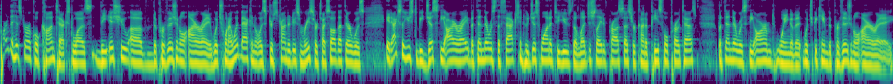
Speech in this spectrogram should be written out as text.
part of the historical context was the issue of the provisional IRA, which when I went back and was just trying to do some research, I saw that there was, it actually used to be just the IRA, but then there was the faction who just wanted to use the legislative process or kind of peaceful protest. But then there was the armed wing of it, which became the provisional IRA.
